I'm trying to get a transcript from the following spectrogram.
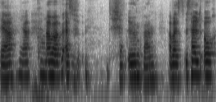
Ja, ja. Komm. Aber also, ich schätze irgendwann. Aber es ist halt auch,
